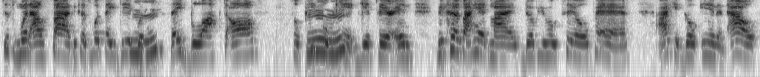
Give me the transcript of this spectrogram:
just went outside because what they did mm-hmm. was they blocked off so people mm-hmm. can't get there. And because I had my W Hotel pass, I could go in and out,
